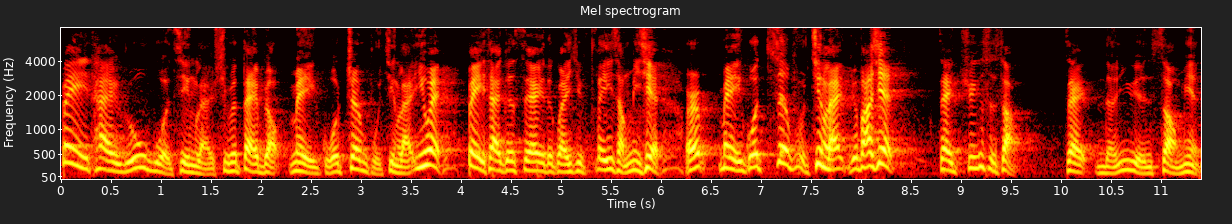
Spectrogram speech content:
贝泰如果进来，是不是代表美国政府进来？因为贝泰跟 CIA 的关系非常密切，而美国政府进来，你就发现，在军事上，在能源上面，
